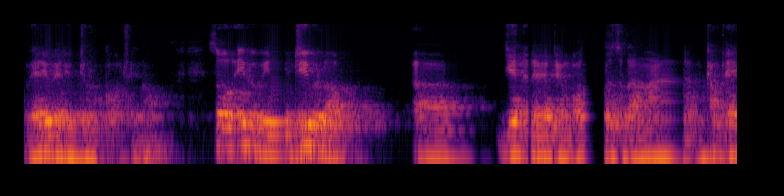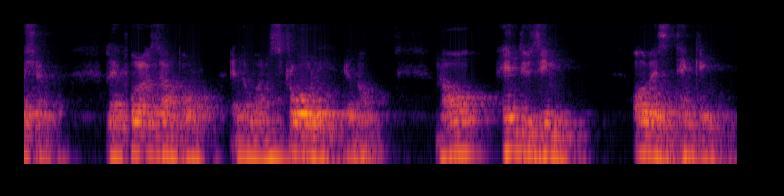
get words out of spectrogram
very, very difficult, you know. So if we develop uh, generating also the amount of compassion. Like for example, in the one story, you know, now Hinduism always thinking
